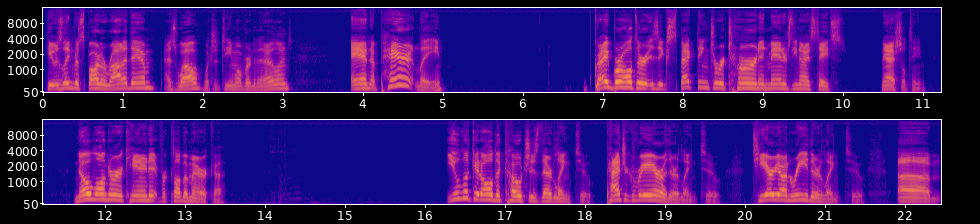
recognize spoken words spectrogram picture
He was linked with Sparta Rotterdam as well, which is a team over in the Netherlands. And apparently, Gregg Berhalter is expecting to return and manage the United States national team. No longer a candidate for Club America. You look at all the coaches they're linked to. Patrick Vieira, they're linked to. Thierry Henry, they're linked to. Um,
